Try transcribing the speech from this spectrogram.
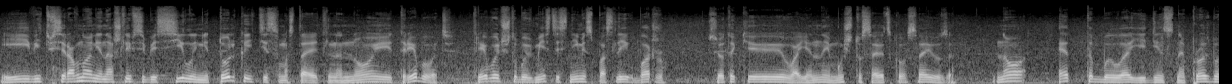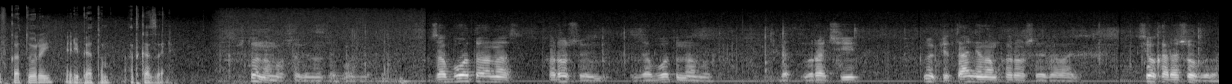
И ведь все равно они нашли в себе силы не только идти самостоятельно, но и требовать. Требовать, чтобы вместе с ними спасли их баржу. Все-таки военное имущество Советского Союза. Но это была единственная просьба, в которой ребятам отказали. Что нам особенно запомнилось? Забота о нас, хорошая забота нам, вот, врачи, ну, питание нам хорошее давали. Все хорошо было.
